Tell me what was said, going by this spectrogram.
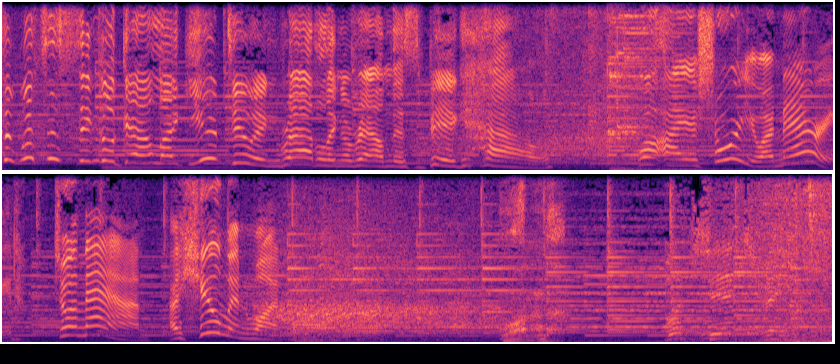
So what's a single girl like you doing rattling around this big house? Well, I assure you, I'm married to a man, a human one. Wanda. What's it rain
